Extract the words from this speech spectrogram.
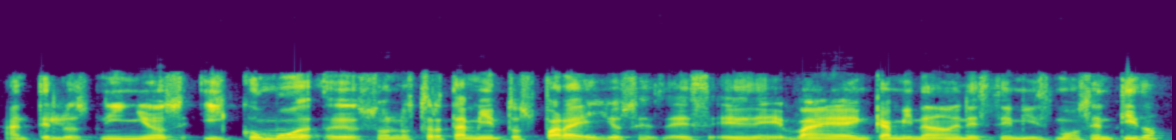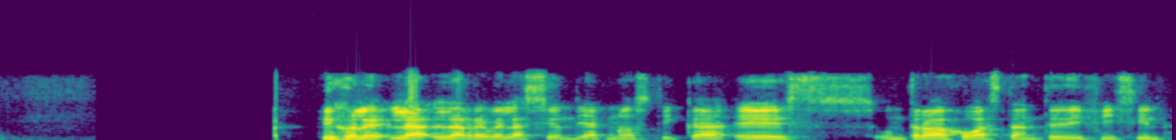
ante los niños y cómo eh, son los tratamientos para ellos? Eh, ¿Va encaminado en este mismo sentido? Híjole, la revelación diagnóstica es un trabajo bastante difícil.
